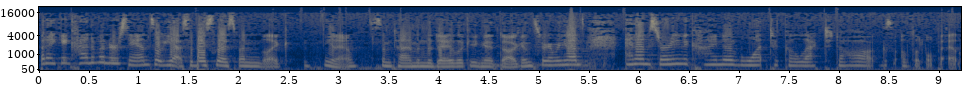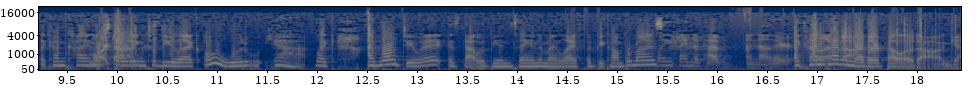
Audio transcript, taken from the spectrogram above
but I can kind of understand. So yeah, so basically, I spend like you know some time in the day looking at dog Instagram accounts, and I'm starting to kind of want to collect dogs a little bit. Like I'm kind More of starting dogs. to be like, oh, what? Do we, yeah, like I won't do it because that would be insane, and my life would be compromised. well, you kind of have another. I kind of have dog. another fellow dog. Yeah.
